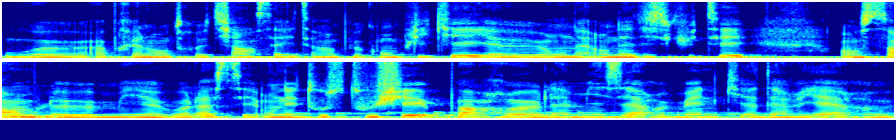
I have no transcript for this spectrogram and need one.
où euh, après l'entretien, ça a été un peu compliqué. on, a, discuté ensemble, mais voilà, on est tous touchés par la misère humaine qu'il y a derrière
